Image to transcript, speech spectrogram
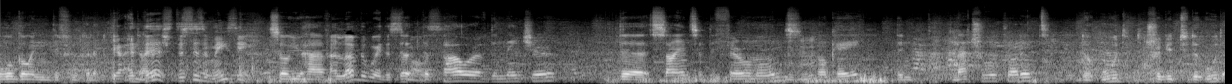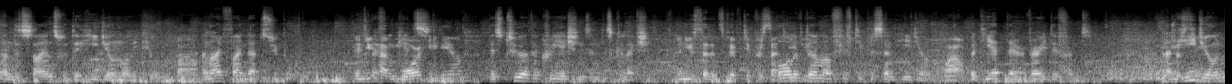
all going in different collections. Yeah, and this this is amazing. So you have I love the way this the, smells. the power of the nature, the science of the pheromones, Mhm. okay, the natural product, the wood, the tribute to the wood, and the science with the hedione molecule. Wow. And I find that super cool. And you I have more Hedione? There's two other creations in this collection. And you said it's 50% All of them are 50% Hedione. Wow. But yet they're very different. And. Hedione,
